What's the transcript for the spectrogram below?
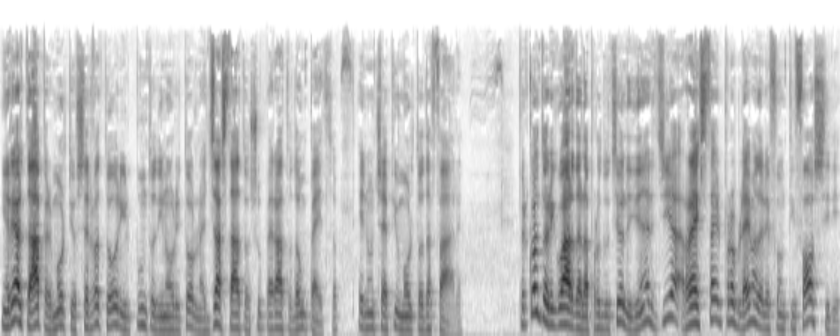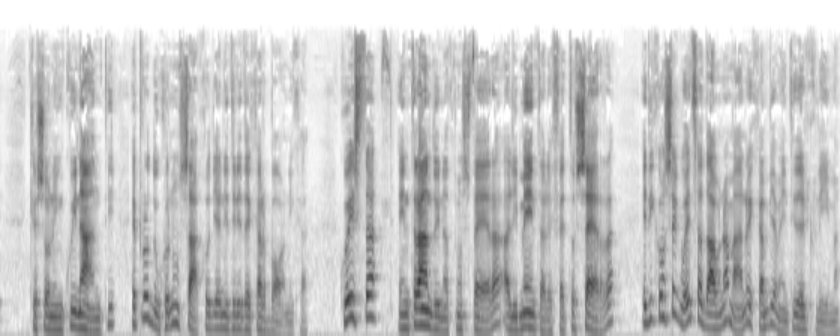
In realtà per molti osservatori il punto di non ritorno è già stato superato da un pezzo e non c'è più molto da fare. Per quanto riguarda la produzione di energia, resta il problema delle fonti fossili, che sono inquinanti e producono un sacco di anidride carbonica. Questa, entrando in atmosfera, alimenta l'effetto serra e di conseguenza dà una mano ai cambiamenti del clima.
